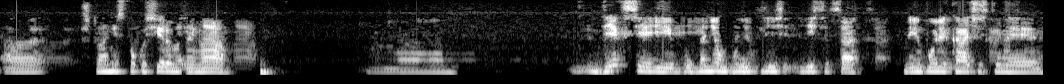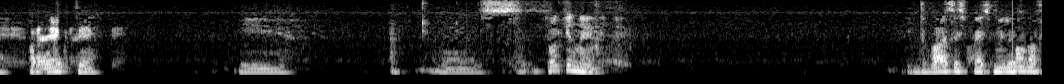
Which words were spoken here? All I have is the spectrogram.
а, что они сфокусированы на Дексе, и на нем будут листиться наиболее качественные проекты. И э, токены 25 миллионов.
